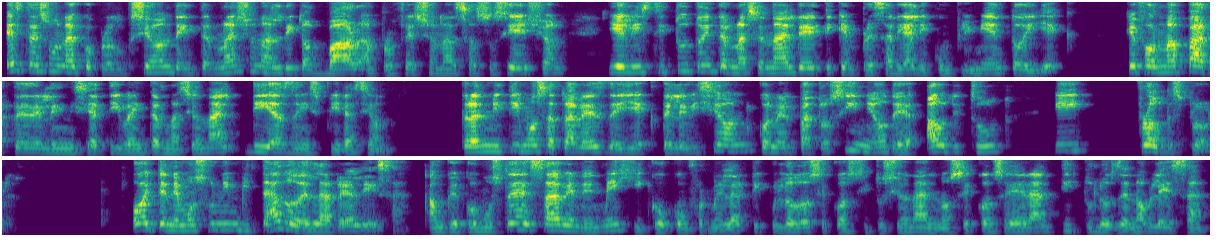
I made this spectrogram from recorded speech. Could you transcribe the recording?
Esta es una coproducción de International Legal Bar and Professionals Association y el Instituto Internacional de Ética Empresarial y Cumplimiento, IEC, que forma parte de la iniciativa internacional Días de Inspiración. Transmitimos a través de IEC Televisión con el patrocinio de Auditude y Fraud Explorer. Hoy tenemos un invitado de la realeza, aunque como ustedes saben en México, conforme el artículo 12 constitucional, no se consideran títulos de nobleza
